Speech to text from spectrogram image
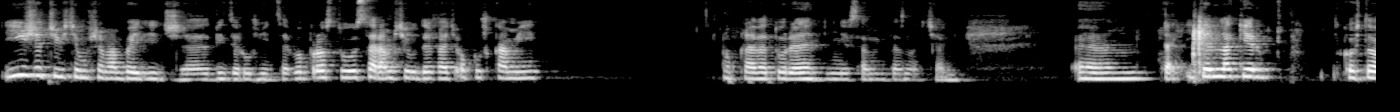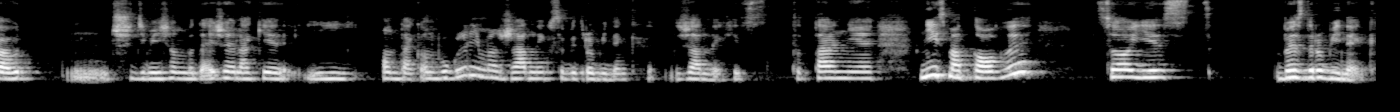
I rzeczywiście muszę Wam powiedzieć, że widzę różnicę. Po prostu staram się uderzać opuszkami o klawiaturę, nie samymi paznokciami. Um, tak, i ten lakier kosztował 3,90 mm, bodajże lakier i on tak, on w ogóle nie ma żadnych w sobie drobinek, żadnych, jest totalnie, nie jest matowy, co jest bez drobinek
